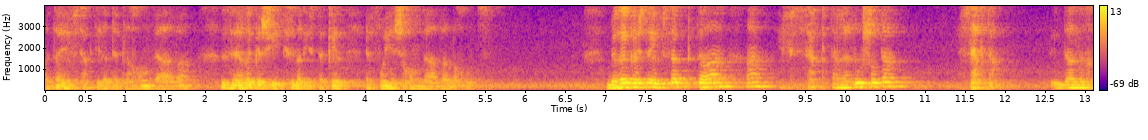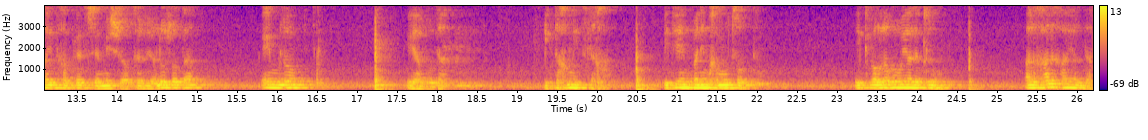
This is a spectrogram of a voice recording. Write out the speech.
מתי הפסקתי לתת לה חום ואהבה? זה הרגע שהיא התחילה להסתכל איפה יש חום ואהבה בחוץ. ברגע שאתה הפסקת, אה, אה, הפסקת ללוש אותה, הפסקת. תדע לך להתחפש שמישהו אחר ילוש אותה, אם לא, היא עבודה. היא תחמיץ לך, היא תהיה עם פנים חמוצות. היא כבר לא ראויה לכלום. הלכה לך ילדה.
